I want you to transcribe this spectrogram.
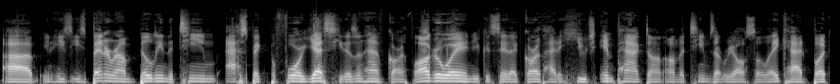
Uh, you know, he's he's been around building the team aspect before. Yes, he doesn't have Garth Lagerwey, and you could say that Garth had a huge impact on, on the teams that Real Salt Lake had. But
